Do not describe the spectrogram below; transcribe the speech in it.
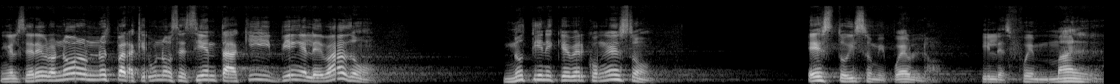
en el cerebro. No, no es para que uno se sienta aquí bien elevado. No tiene que ver con eso. Esto hizo mi pueblo y les fue mal.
